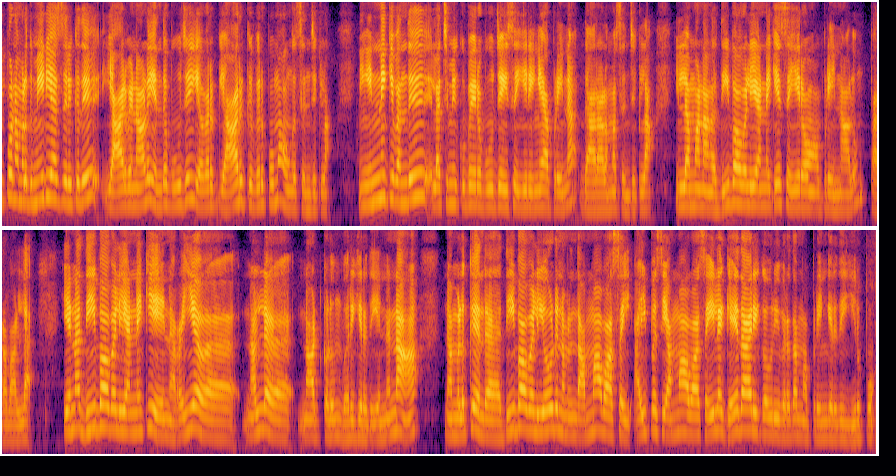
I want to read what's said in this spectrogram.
இப்போ நம்மளுக்கு மீடியாஸ் இருக்குது. யார் வேணாலும் எந்த பூஜை எவருக்கு யாருக்கு விருப்பமோ அவங்க செஞ்சுக்கலாம். நீங்கள் இன்றைக்கி வந்து லட்சுமி குபேர பூஜை செய்கிறீங்க அப்படின்னா தாராளமாக செஞ்சுக்கலாம். இல்லைம்மா நாங்கள் தீபாவளி அன்னைக்கே செய்கிறோம் அப்படின்னாலும் பரவாயில்ல. ஏன்னா தீபாவளி அன்னைக்கு நிறைய நல்ல நாட்களும் வருகிறது. என்னென்னா நம்மளுக்கு இந்த தீபாவளியோடு நம்ம இந்த அம்மாவாசை ஐப்பசி அம்மாவாசையில் கேதாரி கௌரி விரதம் அப்படிங்கிறது இருப்போம்.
